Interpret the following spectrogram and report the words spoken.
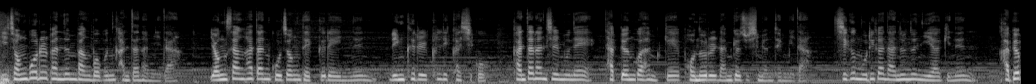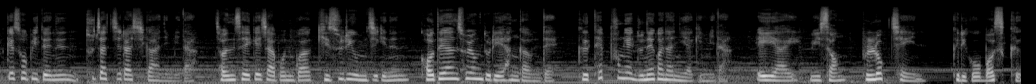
이 정보를 받는 방법은 간단합니다. 영상 하단 고정 댓글에 있는 링크를 클릭하시고 간단한 질문에 답변과 함께 번호를 남겨주시면 됩니다. 지금 우리가 나누는 이야기는 가볍게 소비되는 투자 찌라시가 아닙니다. 전 세계 자본과 기술이 움직이는 거대한 소용돌이의 한가운데 그 태풍의 눈에 관한 이야기입니다. AI, 위성, 블록체인, 그리고 머스크.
